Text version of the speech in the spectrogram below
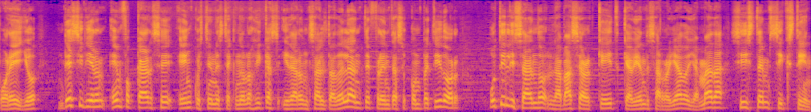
Por ello, decidieron enfocarse en cuestiones tecnológicas y dar un salto adelante frente a su competidor utilizando la base arcade que habían desarrollado llamada System 16,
